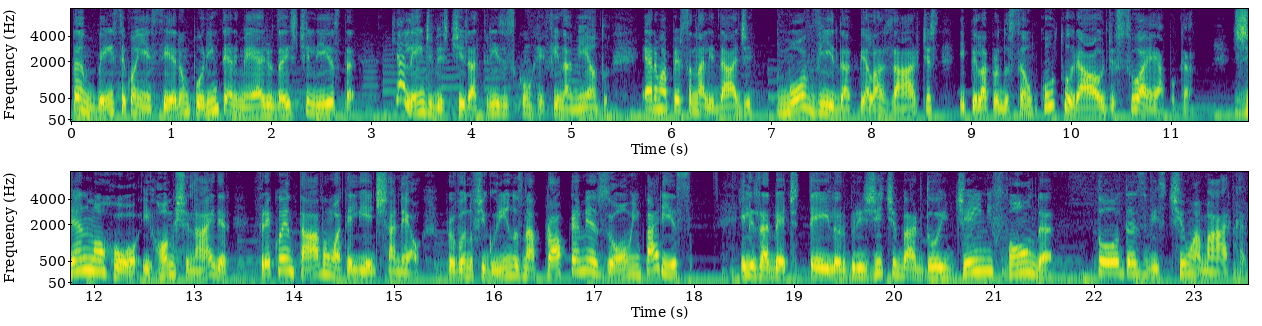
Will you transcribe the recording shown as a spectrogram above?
também se conheceram por intermédio da estilista, que além de vestir atrizes com refinamento, era uma personalidade movida pelas artes e pela produção cultural de sua época. Jeanne Moreau e Romy Schneider frequentavam o ateliê de Chanel, provando figurinos na própria Maison em Paris. Elizabeth Taylor, Brigitte Bardot e Jane Fonda, todas vestiam a marca.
